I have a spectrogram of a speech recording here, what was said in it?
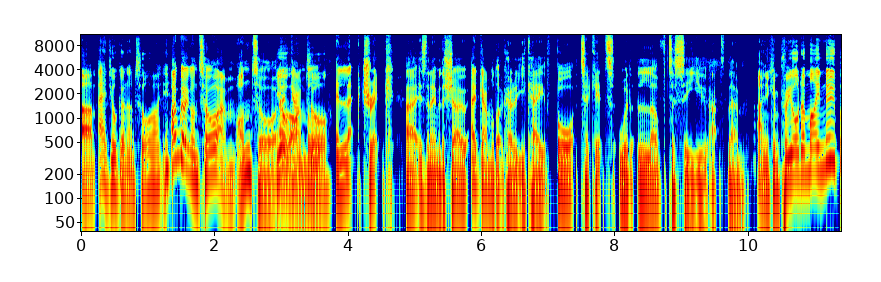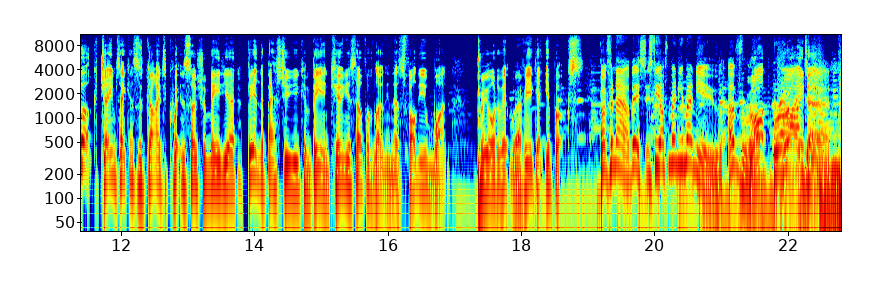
Um, Ed, you're going on tour, aren't you? I'm going on tour. I'm on tour. You're Ed on Gamble tour. Electric uh, is the name of the show. edgamble.co.uk. Four tickets. Would love to see you at them. And you can pre-order my new book, James Acaster's Guide to Quitting Social Media, Being the Best You You Can Be and Curing Yourself of Loneliness, Volume 1. Pre-order it wherever you get your books. But for now, this is the off menu menu of Rob, Rob Brydon.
